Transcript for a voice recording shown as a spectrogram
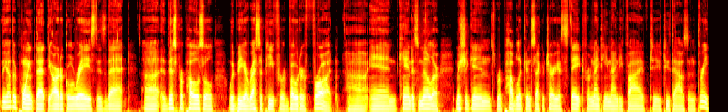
the other point that the article raised is that uh, this proposal would be a recipe for voter fraud. Uh, and Candice Miller, Michigan's Republican Secretary of State from 1995 to 2003,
